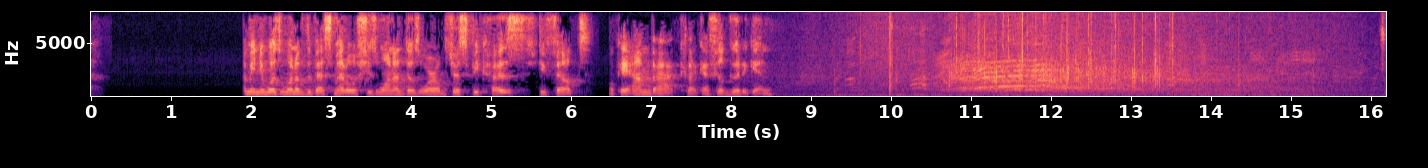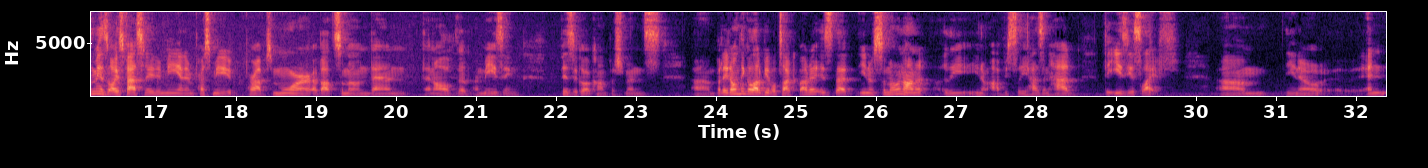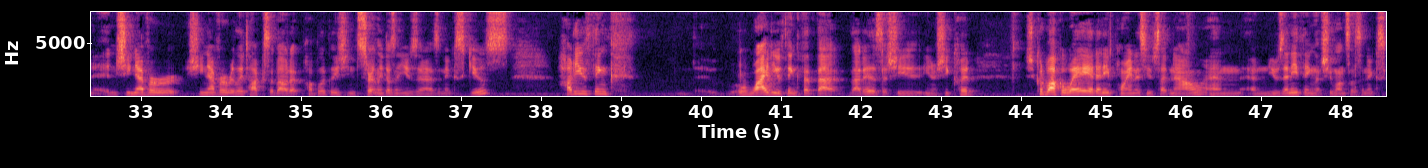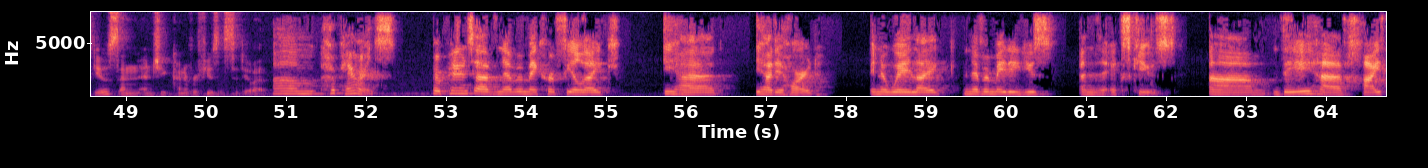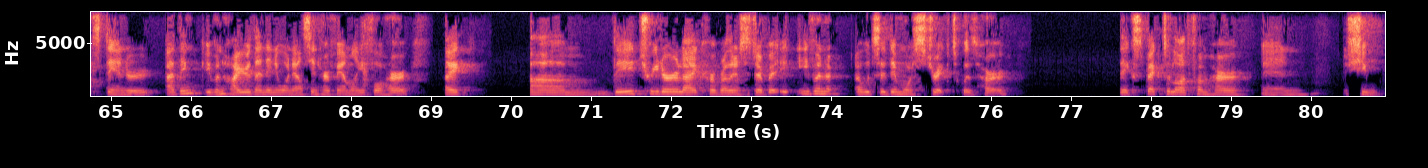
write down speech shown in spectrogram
I mean, it was one of the best medals she's won at those worlds just because she felt, okay, I'm back. Like I feel good again. Something that's always fascinated me and impressed me perhaps more about Simone than than all of the amazing physical accomplishments. Um, but I don't think a lot of people talk about it. Is that you know Simone on the you know obviously hasn't had the easiest life, um, you know, and and she never she never really talks about it publicly. She certainly doesn't use it as an excuse. How do you think, or why do you think that that that is that she you know she could she could walk away at any point, as you've said now, and and use anything that she wants as an excuse, and and she kind of refuses to do it. Um, her parents, her parents have never make her feel like she had she had it hard, in a way like never made it use an excuse. Um, they have high standard. I think even higher than anyone else in her family for her. Like um, they treat her like her brother and sister, but even I would say they're more strict with her. They expect a lot from her, and she,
